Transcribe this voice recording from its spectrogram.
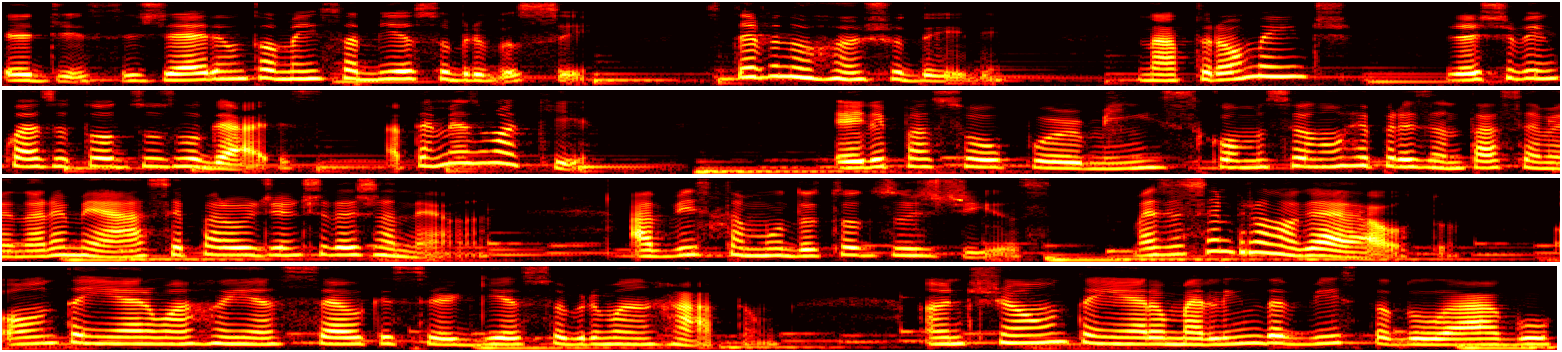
Eu disse. Gerion também sabia sobre você. Esteve no rancho dele. Naturalmente. Já estive em quase todos os lugares. Até mesmo aqui. Ele passou por mim como se eu não representasse a menor ameaça e parou diante da janela. A vista muda todos os dias, mas é sempre um lugar alto. Ontem era um arranha-céu que se erguia sobre Manhattan. Anteontem era uma linda vista do lago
